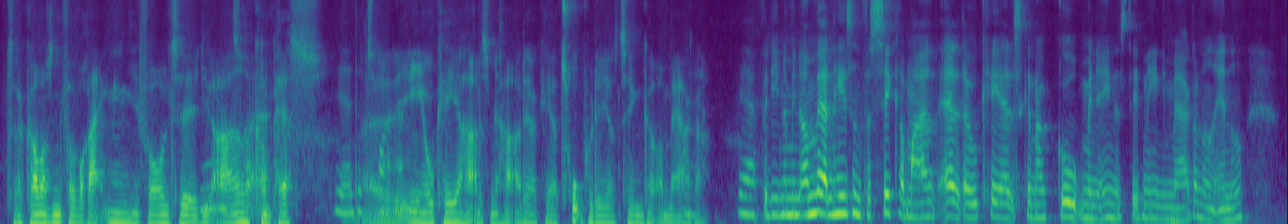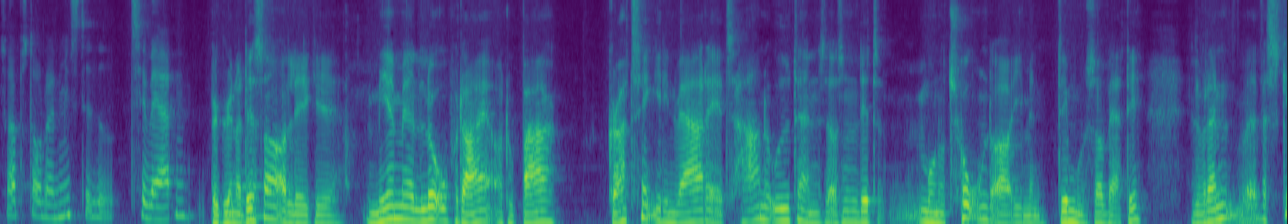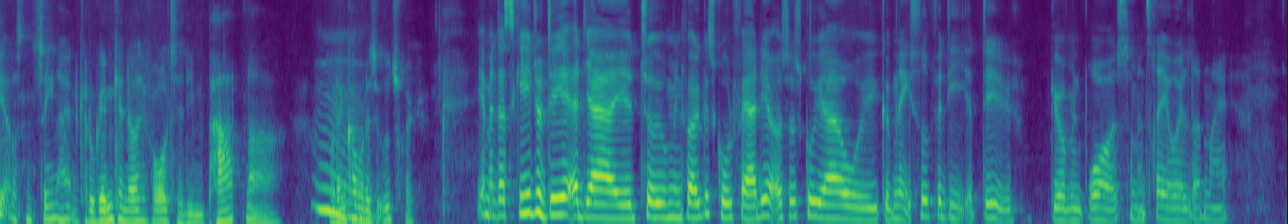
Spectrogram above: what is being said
Så der kommer sådan en forvrængning i forhold til dit ja, eget kompas. Ja, det tror jeg. Er det egentlig okay, jeg har det, som jeg har det, og kan jeg tro på det, jeg tænker og mærker? Ja, fordi når min omverden hele tiden forsikrer mig, at alt er okay, alt skal nok gå, men jeg inderst den egentlig mærker noget andet, så opstår der en mistillid til verden. Begynder det så at lægge mere og mere låg på dig, og du bare gør ting i din hverdag, tager en uddannelse og sådan lidt monotont, og jamen, det må så være det. Eller hvordan, hvad, hvad sker der sådan senere hen? Kan du genkende det også i forhold til dine partnere? Hvordan kommer det til udtryk? Jamen, der skete jo det, at jeg øh, tog min folkeskole færdig, og så skulle jeg jo i gymnasiet, fordi at det gjorde min bror også, som er tre år ældre end mig.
